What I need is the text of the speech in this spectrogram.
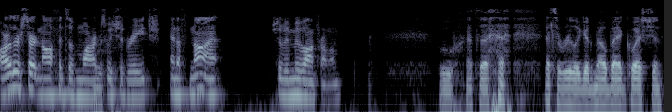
Are there certain offensive marks we should reach, and if not, should we move on from him? Ooh, that's a that's a really good mailbag question.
